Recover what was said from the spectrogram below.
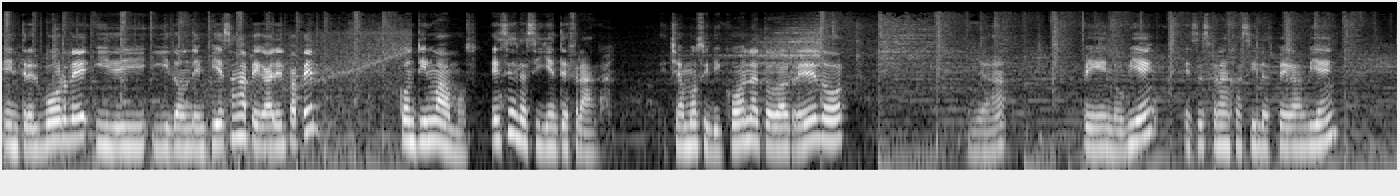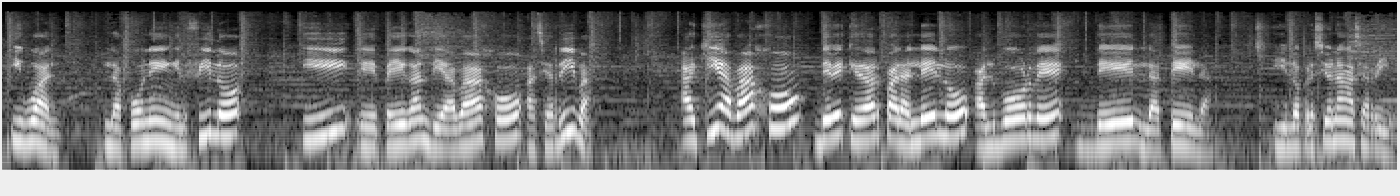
entre el borde y, donde empiezan a pegar el papel. Continuamos. Esa es la siguiente franja. Echamos silicona todo alrededor. Ya. Péguenlo bien. Estas franjas sí las pegan bien. Igual, la ponen en el filo y eh, pegan de abajo hacia arriba. Aquí abajo debe quedar paralelo al borde de la tela y lo presionan hacia arriba.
